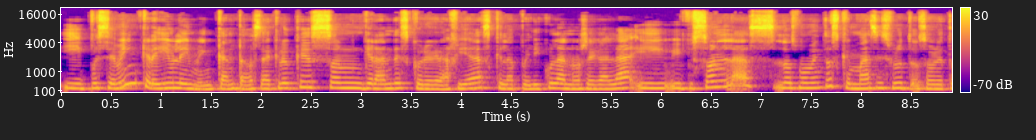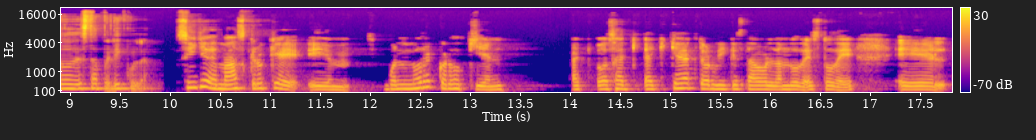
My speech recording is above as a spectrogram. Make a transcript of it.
Y pues se ve increíble y me encanta. O sea, creo que son grandes coreografías que la película nos regala y, son las, los momentos que más disfruto, sobre todo de esta película. Sí, y además creo que, em, bueno, no recuerdo quién, o sea, qué actor vi que estaba hablando de esto de el,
